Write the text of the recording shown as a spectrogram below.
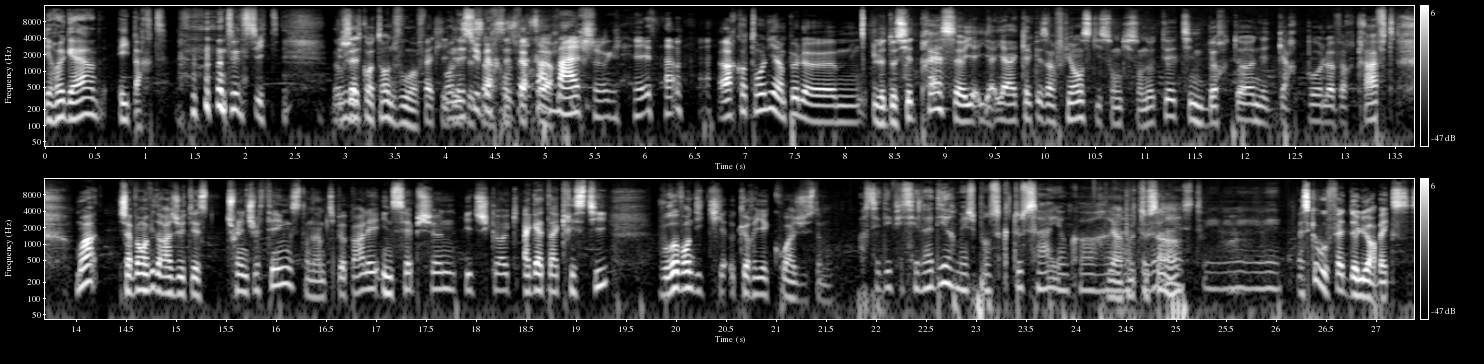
ils regardent et ils partent. tout de suite. Donc, Vous je- êtes content de vous en fait On est c'est super ça, content. faire peur. marche, ok. ça marche. Alors quand on lit un peu le, le dossier de presse, il y, a- y y quelques influences qui sont, qui sont notées. Tim Burton, Edgar Poe, Lovecraft. Moi, j'avais envie de rajouter Stranger Things, t'en as un petit peu parlé, Inception, Hitchcock, Agatha Christie. Vous revendiqueriez quoi justement? Oh, c'est difficile à dire, mais je pense que tout ça, il y a encore. Il y a un euh, peu tout le ça, hein. reste, Oui, oui, oui, oui. Est-ce que vous faites de l'urbex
